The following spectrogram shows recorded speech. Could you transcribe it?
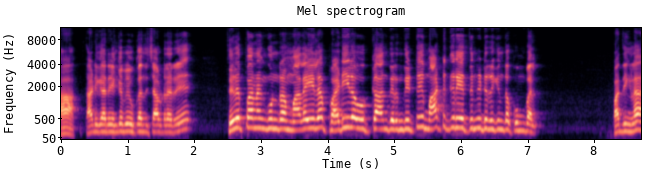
ஆ தாடிக்காரர் எங்கே போய் உட்காந்து சாப்பிட்றாரு? திருப்பனங்குன்றம் மலையில் படியில் உட்கார்ந்து இருந்துட்டு மாட்டுக்கறியை தின்னுட்டு இருக்கு இந்த கும்பல். பார்த்தீங்களா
